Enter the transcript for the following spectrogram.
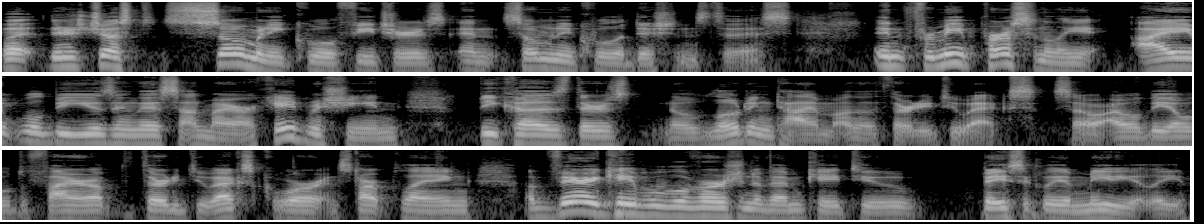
But there's just so many cool features and so many cool additions to this. And for me personally, I will be using this on my arcade machine because there's no loading time on the 32X. So I will be able to fire up the 32X core and start playing a very capable version of MK2 basically immediately.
